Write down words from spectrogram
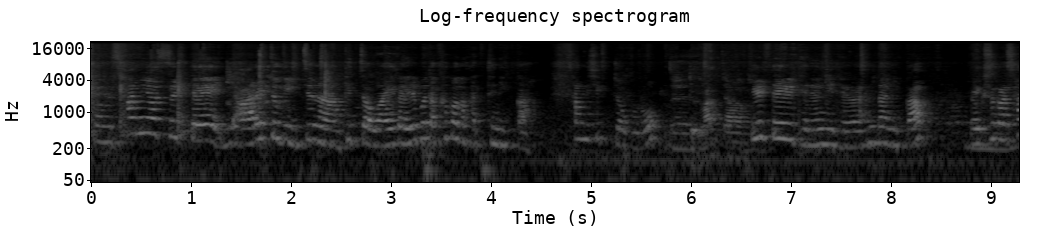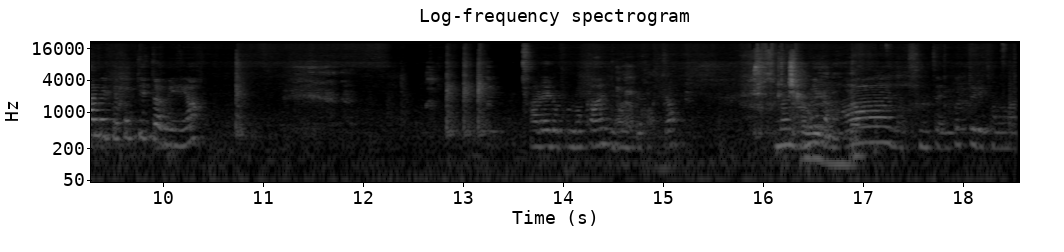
그럼 3이었을 때 이 아래쪽에 있지는 않겠죠. y가 1보다 크거나 같으니까. 상식적으로. 네. 맞아. 1대1 대응이 되어야 한다니까. x가 3일 때 꼭지점이에요. 아래로 블록한 이런 해라. 아, 나 진짜 이것들이 정말.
